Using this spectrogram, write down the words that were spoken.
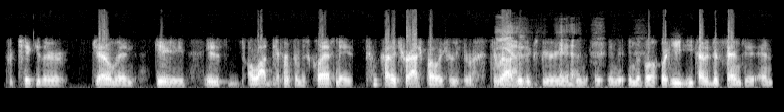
particular gentleman Gabe is a lot different from his classmates. Some kind of trash poetry through, throughout yeah. his experience yeah. in, in, in the book, but he he kind of defends it, and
